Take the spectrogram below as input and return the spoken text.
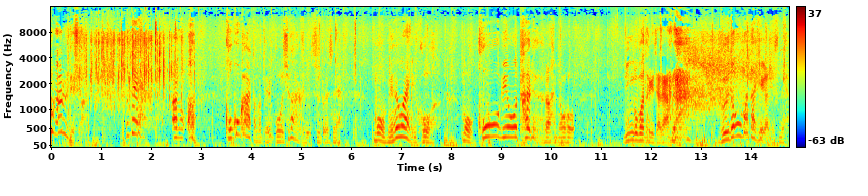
号があるんですよ。であのあここかと思ってこうしばらくするとですねもう目の前にこうもう巧妙たるあのりんご畑じゃないあのぶどう畑がですね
